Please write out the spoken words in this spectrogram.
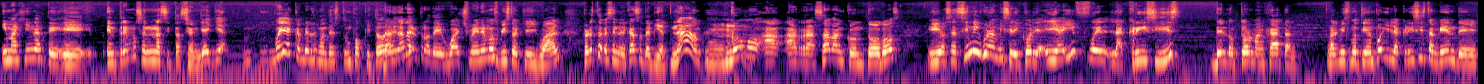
imagínate, eh, entremos en una situación. Ya, ya. Voy a cambiar de contexto un poquito. Dale, dale. Dentro de Watchmen hemos visto aquí igual, pero esta vez en el caso de Vietnam, Ujú. cómo a- arrasaban con todos y, o sea, sin ninguna misericordia. Y ahí fue la crisis del Doctor Manhattan al mismo tiempo y la crisis también de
